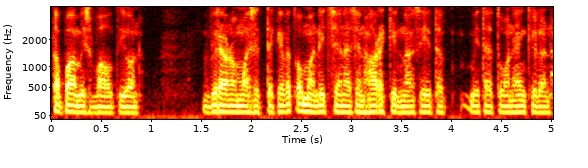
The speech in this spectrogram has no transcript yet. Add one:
tapaamisvaltion viranomaiset tekevät oman itsenäisen harkinnan siitä, mitä tuon henkilön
